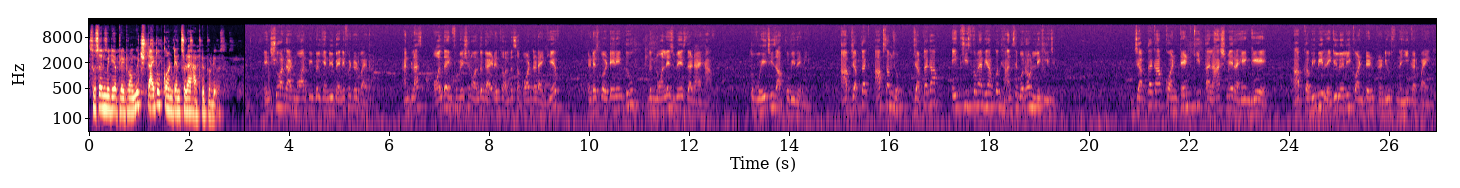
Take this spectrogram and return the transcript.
social media platform which type of content should i have to produce? Ensure that more people can be benefited by that and plus, all the information, all the guidance, all the support that i give, it is pertaining to the knowledge base that i have. तो वही चीज़ आपको भी देनी है। आप जब तक, आप समझो, जब तक आप एक चीज़ को मैं अभी आपको ध्यान से बोल रहा हूँ, लिख लीजिए। जब तक आप कंटेंट की तलाश में रहेंगे, आप कभी भी रेगुलरली कंटेंट प्रोड्यूस नहीं कर पाएँगे।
